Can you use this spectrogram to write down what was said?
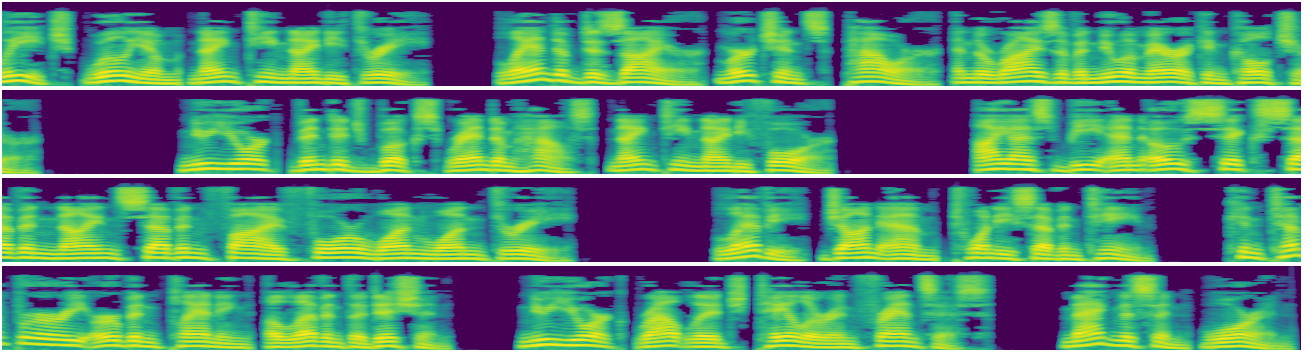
Leach, William 1993. Land of Desire, Merchants, Power, and the Rise of a New American Culture. New York, Vintage Books Random House, 1994. ISBN 0679754113. Levy, John M. 2017. Contemporary Urban Planning, 11th edition. New York, Routledge, Taylor and Francis. Magnusson, Warren.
